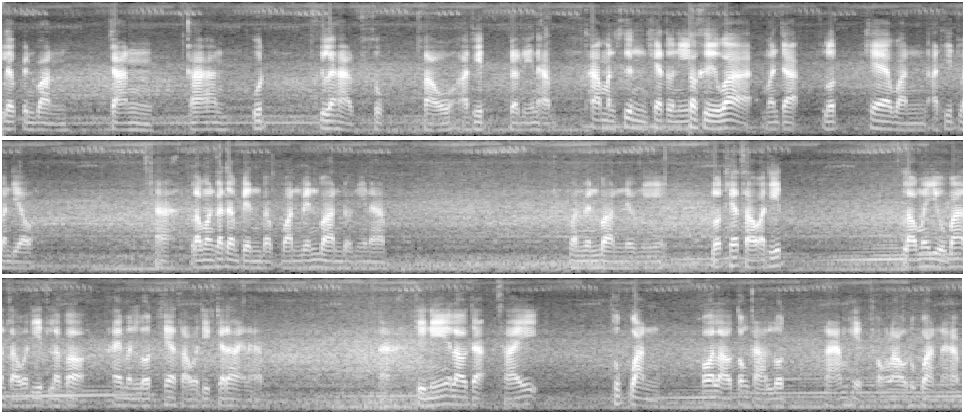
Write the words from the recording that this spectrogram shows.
เลือกเป็นวัน จันทร์การพุธ พฤหัสศุกร์เสาร์อาทิตย์แบบนี้นะครับ ถ้ามันขึ้นแค่ตัวนี้ก็คือว่ามันจะลดแค่วันอาทิตย์วันเดียวอะแล้วมันก็จะเป็นแบบวันเว้นวันแบบนี้นะครับ วันเว้นวันเดี๋ยวนี้ ลดแค่เสาร์อาทิตย์ เราไม่อยู่บ้านเสาร์อาทิตย์ แล้วก็ให้มันลดแค่เสาร์อาทิตย์ก็ได้นะครับอะทีนี้เราจะใช้ทุกวัน เพราะเราต้องการลดน้ำเห็ดของเราทุกวันนะครับ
